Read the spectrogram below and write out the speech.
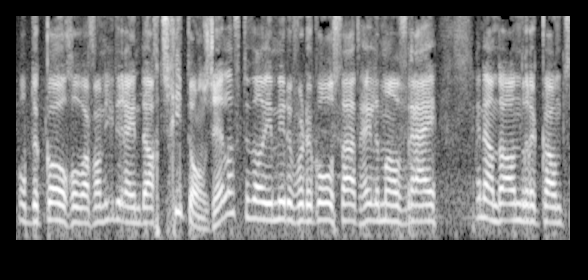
op de kogel. Waarvan iedereen dacht, schiet dan zelf. Terwijl je midden voor de goal staat, helemaal vrij. En aan de andere kant...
